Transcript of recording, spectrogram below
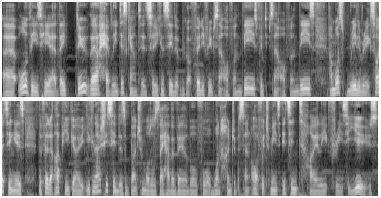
uh, all of these here, they do, they are heavily discounted. So you can see that we've got 33% off on these, 50% off on these. And what's really, really exciting is the further up you go, you can actually see there's a bunch of models they have available for 100% off, which means it's entirely free to use.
